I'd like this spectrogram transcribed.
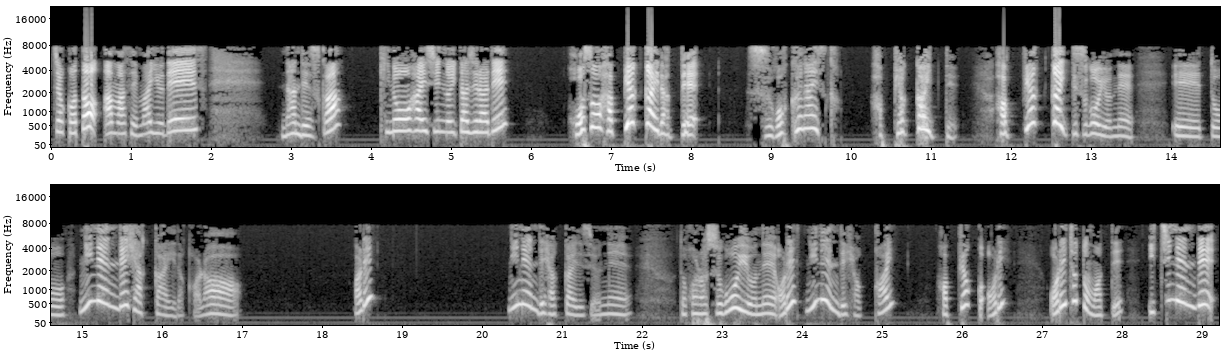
ーまゆちょこと、あませまゆです。何ですか？昨日配信のいたじらで、放送800回だって。すごくないっすか ?800 回って。800回ってすごいよね。えーと、2年で100回だから、あれ ?2 年で100回ですよね。だからすごいよね。あれ ?2 年で100回 ?800 回？あれ？あれ？ちょっと待って。1年で、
